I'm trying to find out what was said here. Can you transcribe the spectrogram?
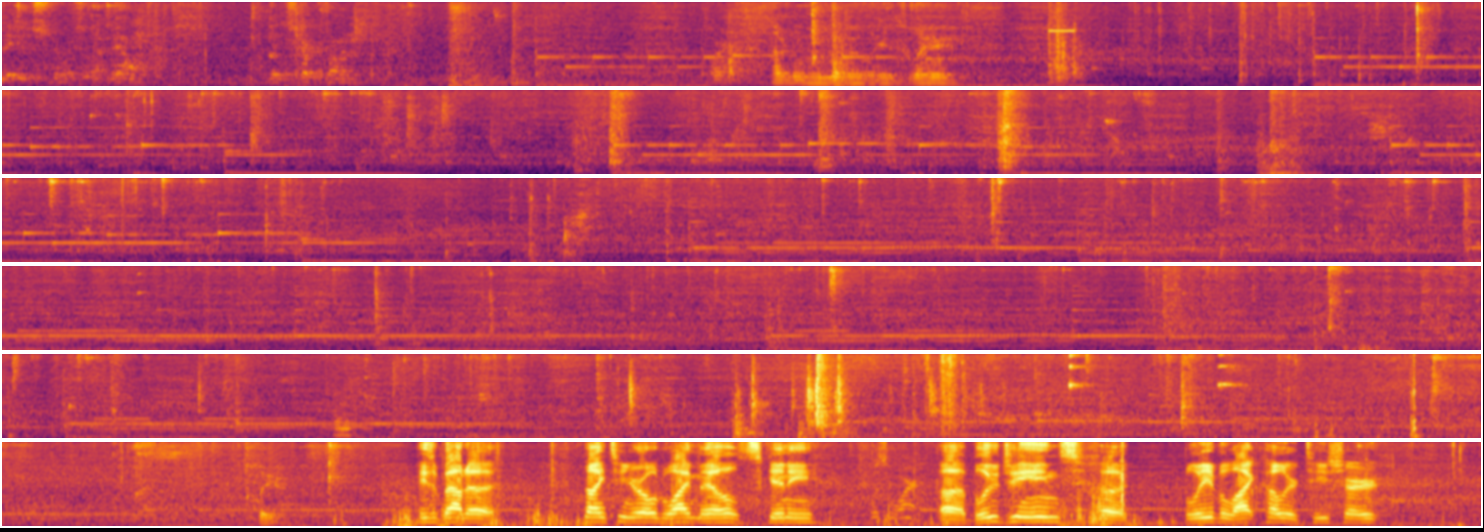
They do the that bill. The I don't even remember what he was wearing. He's about a 19 year old white male, skinny. What's he wearing? uh, blue jeans, uh, believe a light colored T-shirt.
